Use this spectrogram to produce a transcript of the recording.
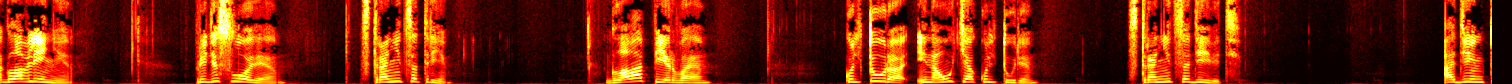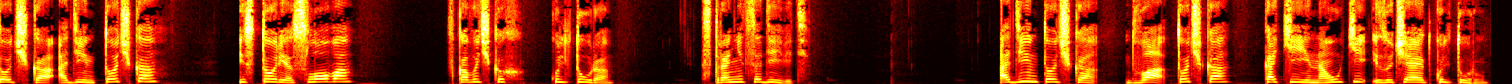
Оглавление. Предисловие. Страница 3. Глава 1. Культура и науки о культуре. Страница 9. 1.1. История слова в кавычках «культура». Страница 9. 1.2. Какие науки изучают культуру?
